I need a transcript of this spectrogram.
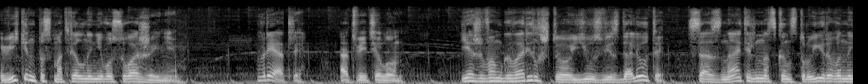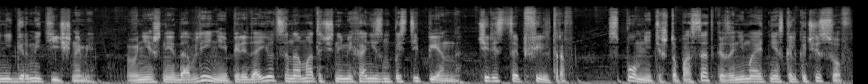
Викин посмотрел на него с уважением. «Вряд ли», — ответил он. «Я же вам говорил, что Ю-звездолеты сознательно сконструированы негерметичными. Внешнее давление передается на маточный механизм постепенно, через цепь фильтров. Вспомните, что посадка занимает несколько часов.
